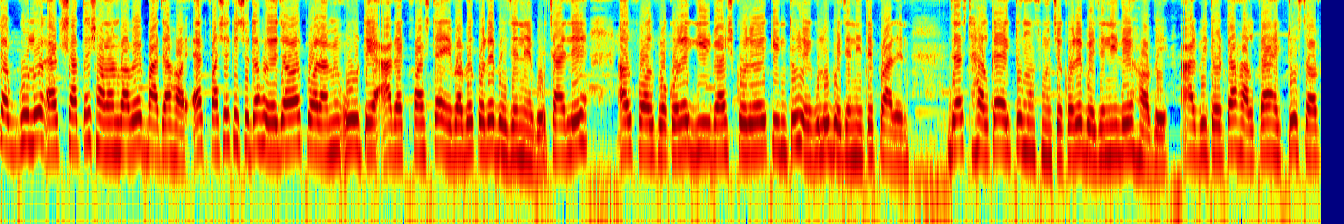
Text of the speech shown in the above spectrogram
সবগুলো একসাথে সমানভাবে বাজা হয়। এক পাশে কিছুটা হয়ে যাওয়ার পর আমি উল্টে আর এক পাশটা এভাবে করে ভেজে নেব। চাইলে অল্প অল্প করে গির ব্যাস করে কিন্তু এগুলো ভেজে নিতে পারেন। জাস্ট হালকা একটু মুচমুচে করে ভেজে নিলে হবে। আর ভিতরটা হালকা একটু সফট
